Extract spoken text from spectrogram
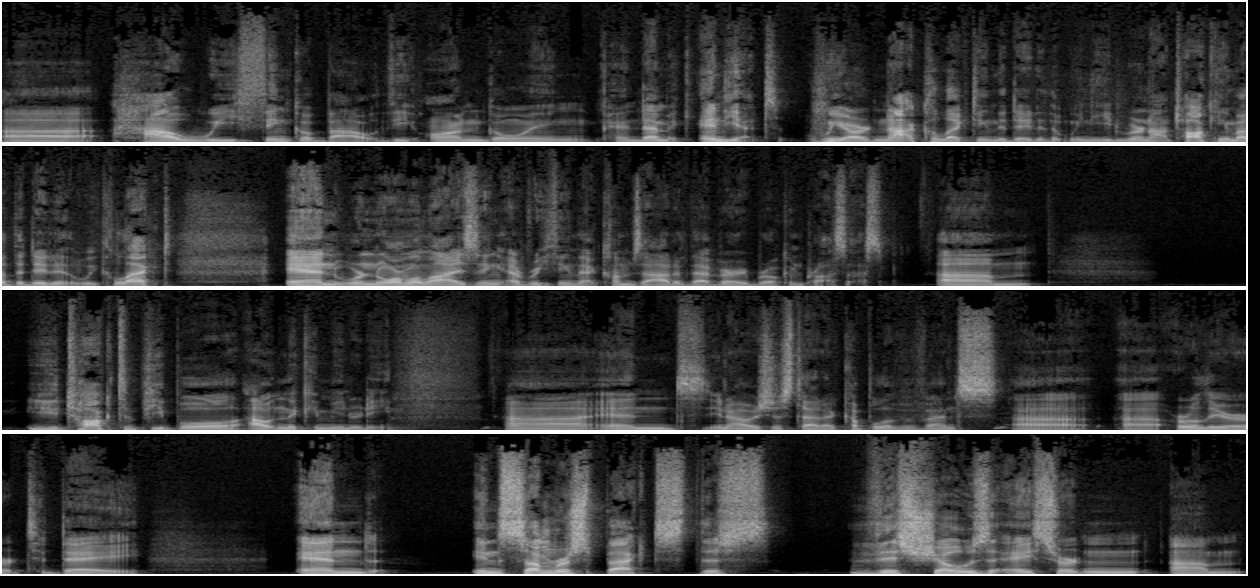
uh, how we think about the ongoing pandemic. And yet, we are not collecting the data that we need. We're not talking about the data that we collect. And we're normalizing everything that comes out of that very broken process. Um, you talk to people out in the community uh, and you know, I was just at a couple of events uh, uh, earlier today, and in some respects, this this shows a certain um,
